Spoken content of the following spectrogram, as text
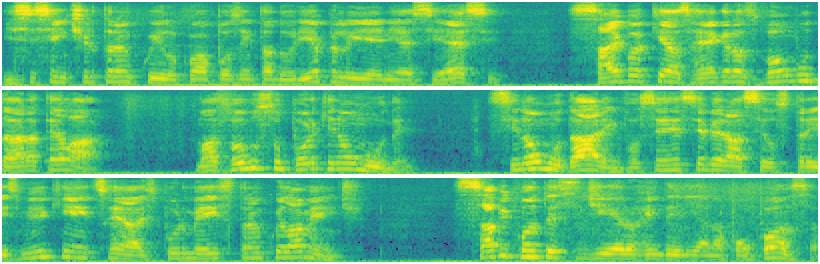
e se sentir tranquilo com a aposentadoria pelo INSS, saiba que as regras vão mudar até lá. Mas vamos supor que não mudem. Se não mudarem, você receberá seus R$ 3.500 por mês tranquilamente. Sabe quanto esse dinheiro renderia na poupança?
